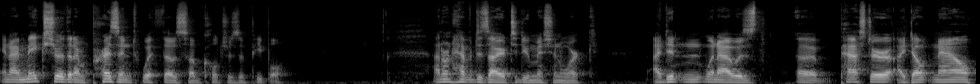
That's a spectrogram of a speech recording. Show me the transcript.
and I make sure that I'm present with those subcultures of people. I don't have a desire to do mission work. I didn't when I was a pastor. I don't now.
